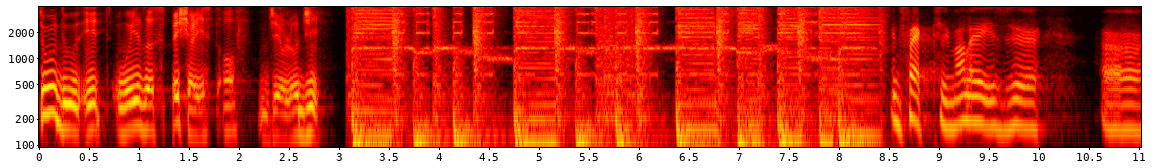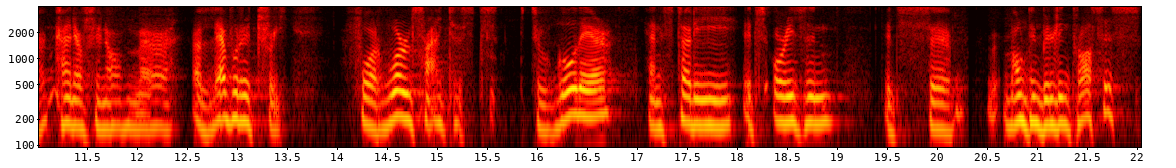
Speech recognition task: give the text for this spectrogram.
to do it with a specialist of geology. In fact, Himalaya is uh, uh, kind of, you know, uh, a laboratory for world scientists to go there and study its origin, its mountain building process,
